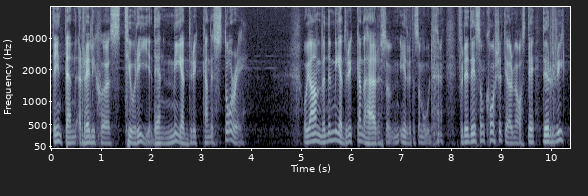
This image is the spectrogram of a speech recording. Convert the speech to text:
Det är inte en religiös teori, det är en medryckande story. Och jag använder medryckande här som, medvetet som ord, för det är det som korset gör med oss. Det, det rycker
